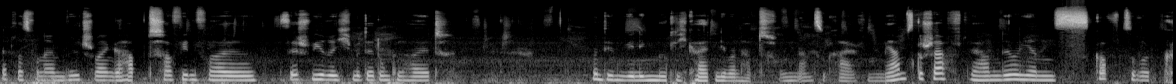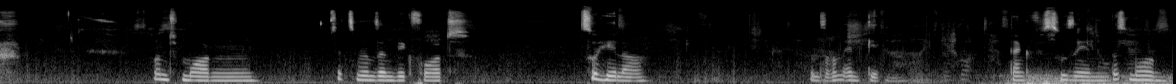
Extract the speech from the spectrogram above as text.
etwas von einem Wildschwein gehabt. Auf jeden Fall sehr schwierig mit der Dunkelheit und den wenigen Möglichkeiten, die man hat, um ihn anzugreifen. Wir haben es geschafft, wir haben Lillians Kopf zurück. Und morgen setzen wir unseren Weg fort zu Hela, unserem Endgegner. Danke fürs Zusehen. Bis morgen.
